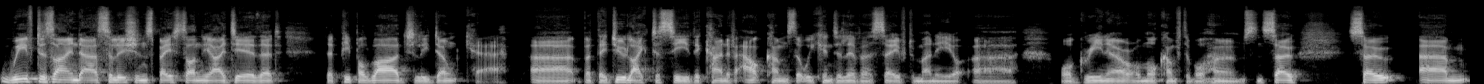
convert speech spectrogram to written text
we've designed our solutions based on the idea that that people largely don't care, uh, but they do like to see the kind of outcomes that we can deliver: saved money, uh, or greener, or more comfortable homes. And so, so um,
